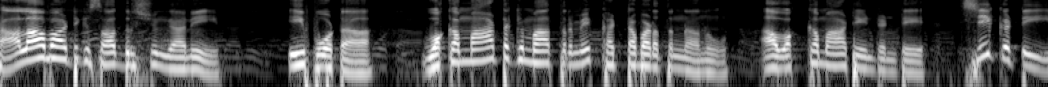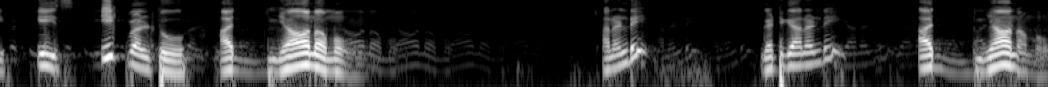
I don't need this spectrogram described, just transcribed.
చాలా వాటికి సాదృశ్యం కానీ ఈ పూట ఒక మాటకి మాత్రమే కట్టబడుతున్నాను. ఆ ఒక్క మాట ఏంటంటే చీకటి ఈజ్ ఈక్వల్ టు అజ్ఞానము. అనండి? గట్టిగానండి అజ్ఞానము.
